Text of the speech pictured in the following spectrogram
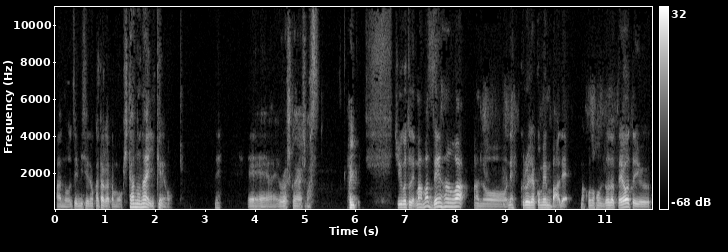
あの、ゼミ生の方々も忌憚のない意見を、ね、えー、よろしくお願いします。はい。ということで、まあ、まず前半は、あのね、黒ジャコメンバーで、まあ、この本どうだったよという、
